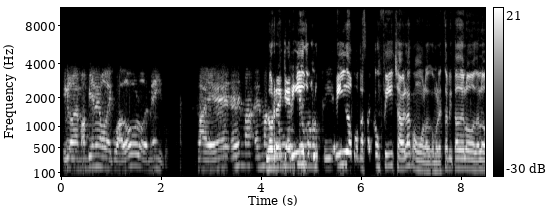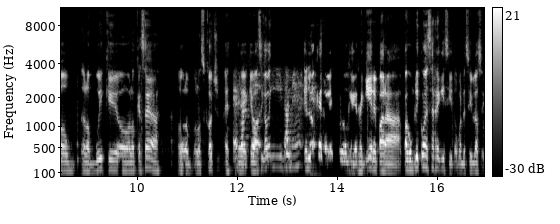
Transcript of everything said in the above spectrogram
y lo demás viene o de Ecuador o de México. O sea, es, es el más, el más Lo requerido, lo requerido pasar con ficha, ¿verdad? Como lo, como esto ahorita de los, de los, de los whisky o lo que sea, o los, los scotch, este, que básicamente también- es lo que, lo que requiere para, para cumplir con ese requisito, por decirlo así.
